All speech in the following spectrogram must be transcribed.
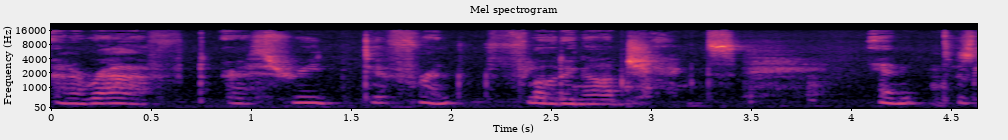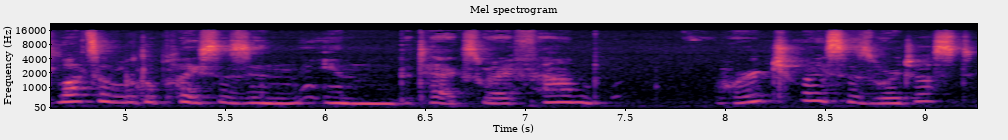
and a raft are three different floating objects. and there's lots of little places in, in the text where I found word choices were just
